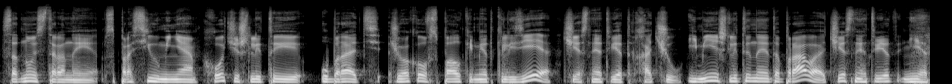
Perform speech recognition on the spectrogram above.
с одной стороны, спроси у меня, хочешь ли ты убрать чуваков с палками от Колизея? Честный ответ – хочу. Имеешь ли ты на это право? Честный ответ – нет.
